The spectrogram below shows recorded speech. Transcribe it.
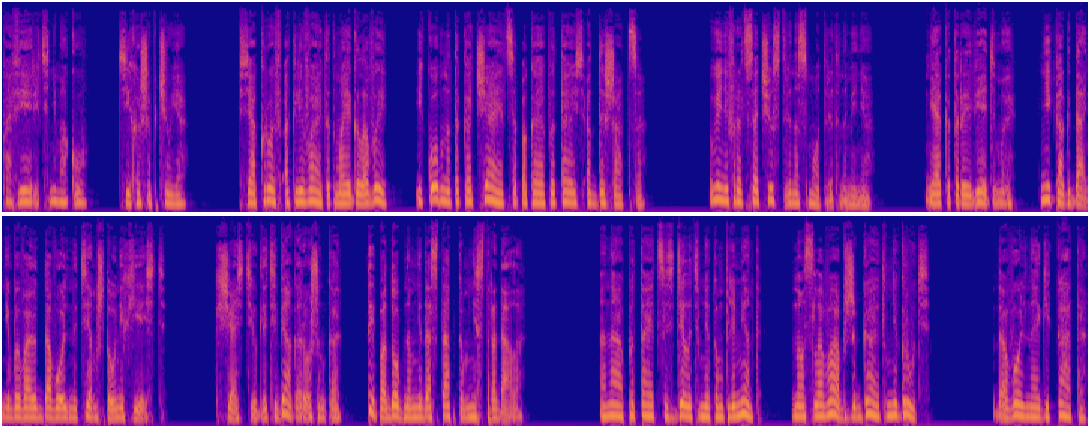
«Поверить не могу», — тихо шепчу я. Вся кровь отливает от моей головы, и комната качается, пока я пытаюсь отдышаться. Винифред сочувственно смотрит на меня. «Некоторые ведьмы никогда не бывают довольны тем, что у них есть. К счастью для тебя, Горошенко, ты подобным недостатком не страдала». Она пытается сделать мне комплимент, но слова обжигают мне грудь. Довольная Геката,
